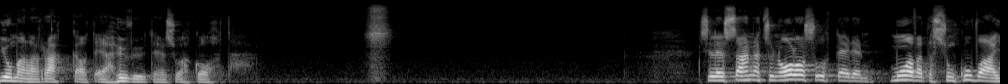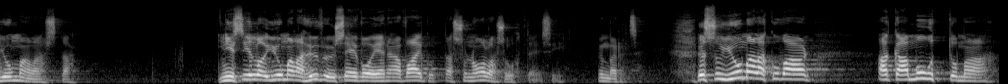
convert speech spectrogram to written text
Jumalan rakkauteen ja hyvyyteen sua kohtaan. Sillä jos sä annat sun olosuhteiden muovata sun kuvaa Jumalasta, niin silloin Jumalan hyvyys ei voi enää vaikuttaa sun olosuhteisiin. Ymmärrätkö? Jos sun Jumalakuva on, alkaa muuttumaan,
